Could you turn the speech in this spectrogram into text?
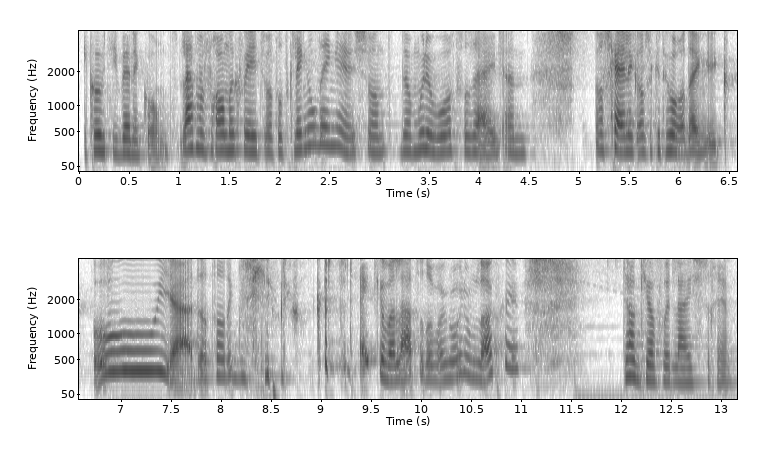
Ik hoop dat die binnenkomt. Laat me vooral nog weten wat dat klingelding is. Want daar moet een woord voor zijn. En waarschijnlijk als ik het hoor, denk ik... Oeh ja, dat had ik misschien ook nog kunnen bedenken. Maar laten we er maar gewoon om lachen. Dankjewel voor het luisteren.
